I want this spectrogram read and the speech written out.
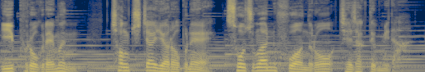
이 프로그램은 청취자 여러분의 소중한 후원으로 제작됩니다.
